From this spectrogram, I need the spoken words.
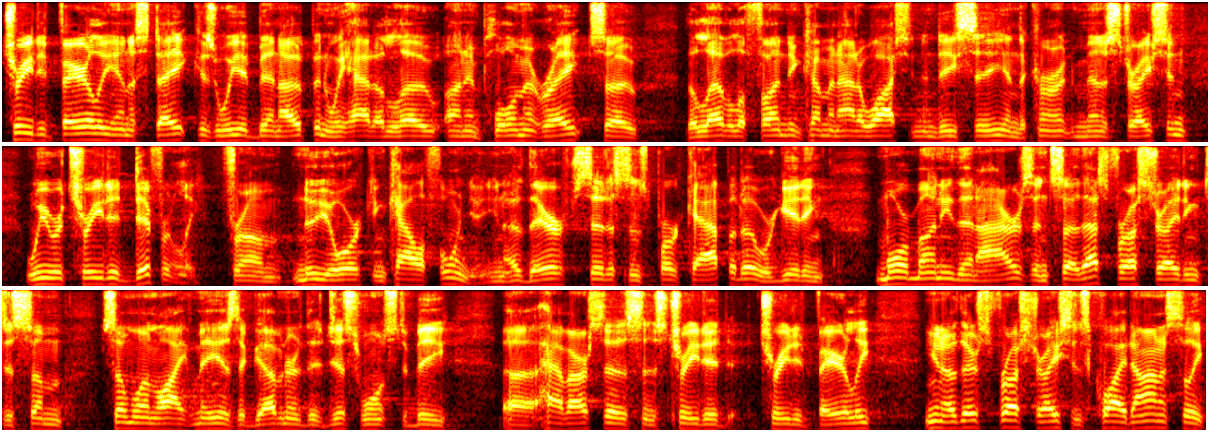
treated fairly in a state because we had been open. We had a low unemployment rate. So, the level of funding coming out of Washington, D.C., and the current administration, we were treated differently from New York and California. You know, their citizens per capita were getting more money than ours, and so that's frustrating to some someone like me as the governor that just wants to be uh, have our citizens treated treated fairly. You know, there's frustrations. Quite honestly,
